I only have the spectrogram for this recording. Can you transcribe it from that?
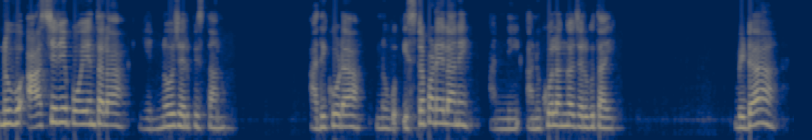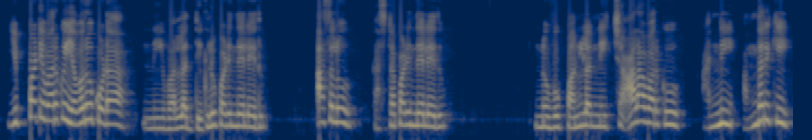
నువ్వు ఆశ్చర్యపోయేంతలా ఎన్నో జరిపిస్తాను. అది కూడా నువ్వు ఇష్టపడేలానే అన్నీ అనుకూలంగా జరుగుతాయి. బిడ్డా ఇప్పటి వరకు ఎవరూ కూడా నీ వల్ల దిగులు పడిందే లేదు. అసలు కష్టపడిందే లేదు. నువ్వు పనులన్నీ చాలా వరకు అన్నీ అందరికీ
